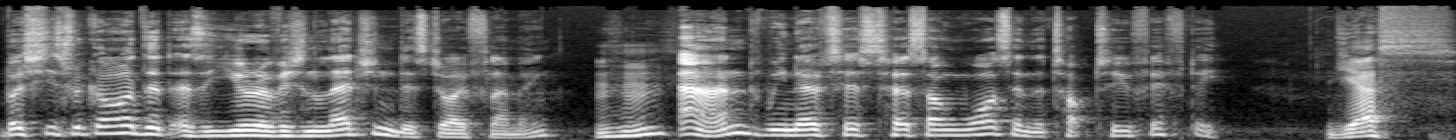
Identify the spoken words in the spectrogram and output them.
But she's regarded as a Eurovision legend, is Joy Fleming. Mm-hmm. And we noticed her song was in the top 250. Yes.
